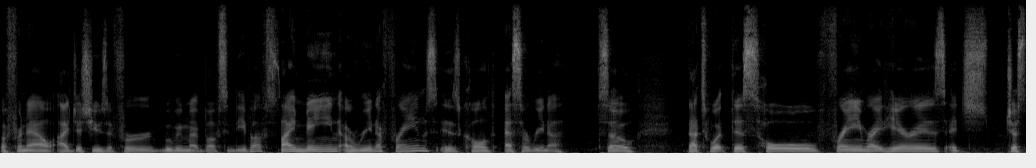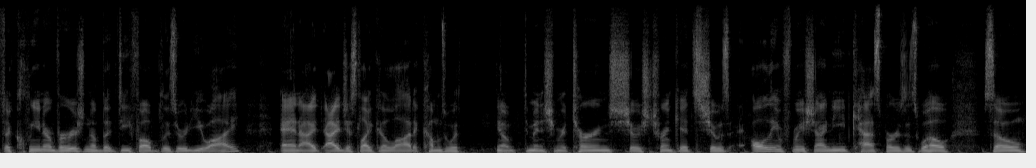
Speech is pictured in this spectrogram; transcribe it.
but for now, I just use it for moving my buffs and debuffs. My main arena frames is called sArena. So that's what this whole frame right here is. It's just a cleaner version of the default Blizzard UI, and I, I just like it a lot. It comes with you know diminishing returns, shows trinkets, shows all the information I need, cast bars as well. So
